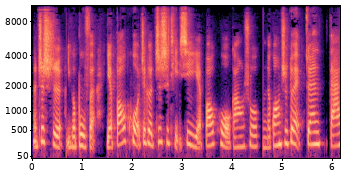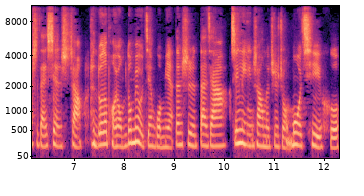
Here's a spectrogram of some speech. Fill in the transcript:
那这是一个部分，也包括这个知识体系，也包括我刚刚说我们的光之队，虽然。大家是在线上，很多的朋友我们都没有见过面，但是大家心灵上的这种默契和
